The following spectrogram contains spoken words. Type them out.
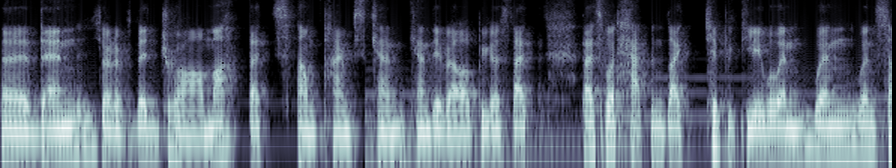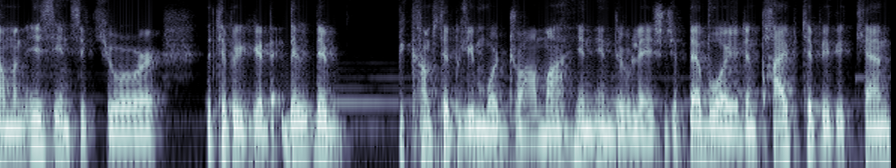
uh, then sort of the drama that sometimes can can develop because that that's what happens like typically when when when someone is insecure the typically there, there becomes typically more drama in in the relationship. The avoidant type typically can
